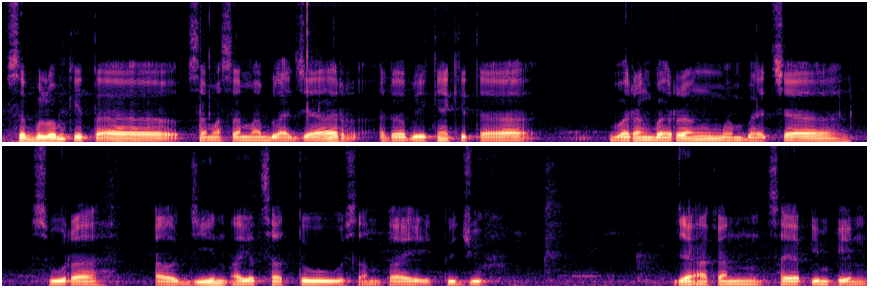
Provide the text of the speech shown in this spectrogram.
Sebelum kita sama-sama belajar, ada baiknya kita bareng-bareng membaca surah Al-Jin ayat 1 sampai 7 yang akan saya pimpin.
